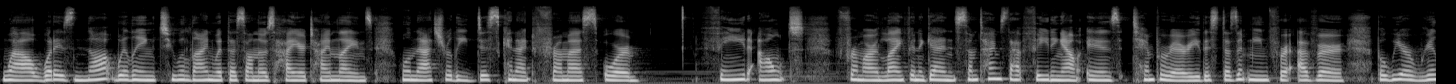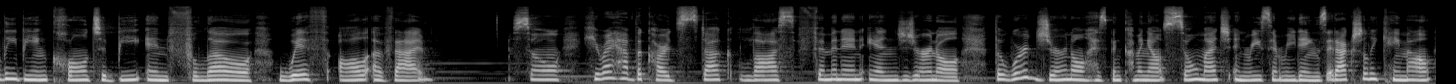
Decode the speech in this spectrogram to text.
while what is not willing to align with us on those higher timelines will naturally disconnect from us or fade out from our life. And again, sometimes that fading out is temporary. This doesn't mean forever, but we are really being called to be in flow with all of that. So here I have the cards stuck, loss, feminine, and journal. The word journal has been coming out so much in recent readings. It actually came out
